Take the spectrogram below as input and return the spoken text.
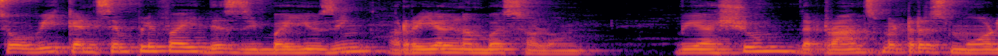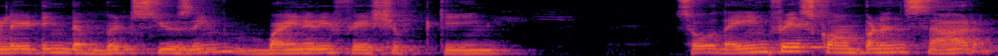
So we can simplify this by using real numbers alone. We assume the transmitter is modulating the bits using binary phase shift keying. So the in-phase components are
